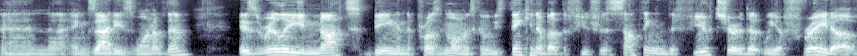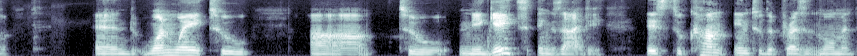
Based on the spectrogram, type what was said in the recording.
and uh, anxiety is one of them is really not being in the present moment because we're thinking about the future. There's something in the future that we're afraid of. And one way to, uh, to negate anxiety is to come into the present moment.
